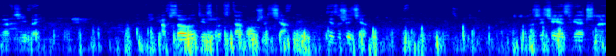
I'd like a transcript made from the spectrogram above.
prawdziwej. Absolut jest podstawą życia. Jest życiem. A życie jest wieczne.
